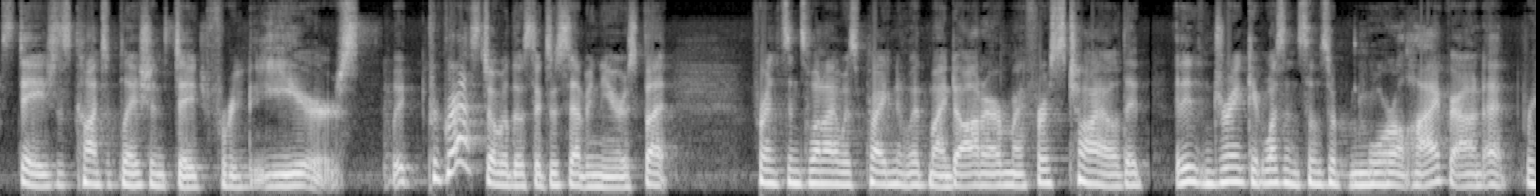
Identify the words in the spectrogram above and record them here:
stage, this contemplation stage for years. It progressed over those six or seven years, but for instance, when I was pregnant with my daughter, my first child, it, it didn't drink. It wasn't some sort of moral high ground. At, for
